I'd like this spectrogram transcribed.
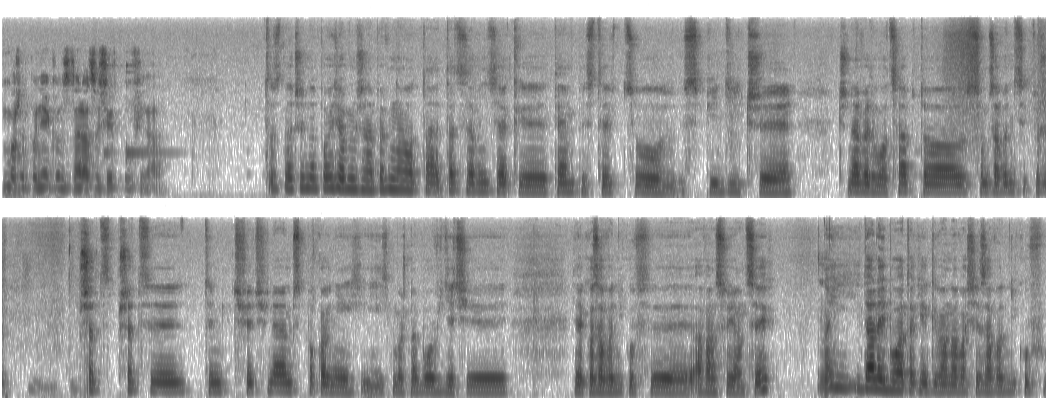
może poniekąd znalazły się w półfinale. To znaczy, no powiedziałbym, że na pewno ta, tacy zawodnicy jak y, Tempy, Stywcu, Speedy czy, czy nawet WhatsApp to są zawodnicy, którzy przed, przed y, tym ćwierćfinałem spokojnie ich, ich można było widzieć y, jako zawodników y, awansujących. No i, i dalej była takie grono właśnie zawodników,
